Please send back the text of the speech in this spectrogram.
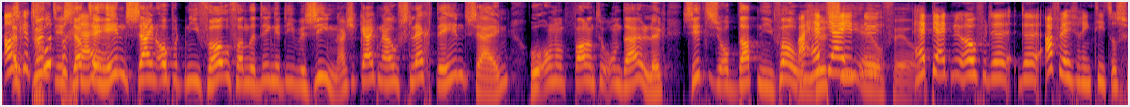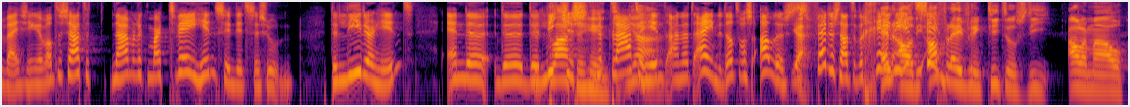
Als het ik het punt goed is dat de hints zijn op het niveau van de dingen die we zien. Als je kijkt naar hoe slecht de hints zijn, hoe onopvallend, hoe onduidelijk, zitten ze op dat niveau. Maar heb jij het nu- heel veel. heb jij het nu over de, de afleveringtitelsverwijzingen? Want er zaten namelijk maar twee hints in dit seizoen. De leader hint en de, de, de, De liedjes, de platenhint, platenhint aan het einde. Dat was alles. Ja. Dus verder zaten er geen en al die in. afleveringtitels die allemaal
